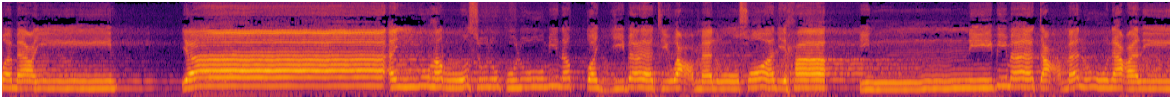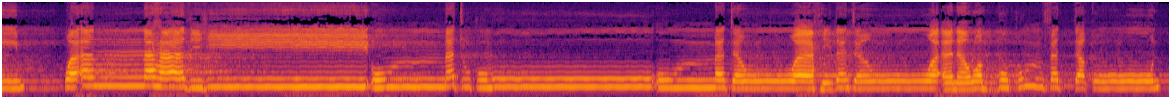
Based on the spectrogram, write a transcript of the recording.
ومعين. يا أيها الرسل كلوا من الطيبات واعملوا صالحا. إني بما تعملون عليم. وأن هذه أمتكم أمة واحدة وأنا ربكم فاتقون.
